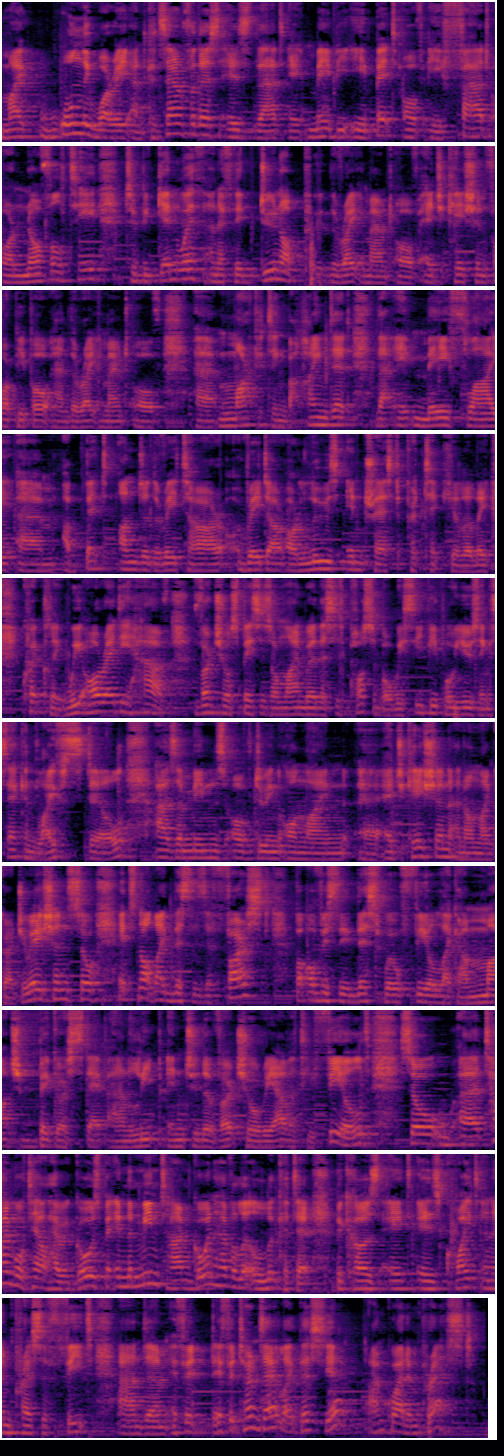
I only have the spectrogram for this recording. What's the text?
My only worry and concern for this is that it may be a bit of a fad or novelty to begin with, and if they do not put the right amount of education for people and the right amount of uh, marketing behind it, that it may fly um, a bit under the radar, radar or lose interest particularly quickly. We already have virtual spaces online where this is possible. We see people using Second Life still as a means of doing online uh, education and online graduation situation. So it's not like this is a first, but obviously this will feel like a much bigger step and leap into the virtual reality field. So uh, time will tell how it goes, but in the meantime, go and have a little look at it because it is quite an impressive feat. And um, if it if it turns out like this, yeah, I'm quite impressed.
